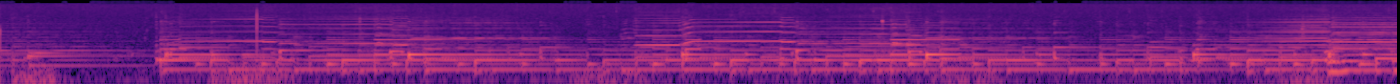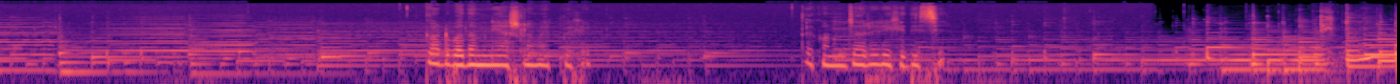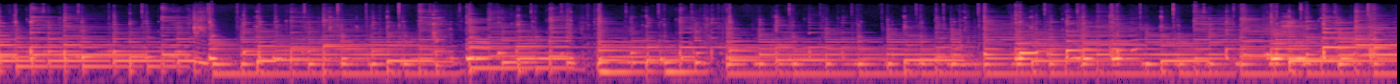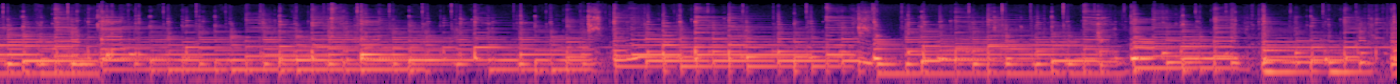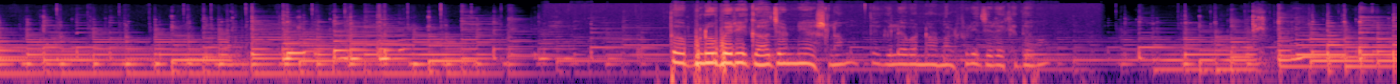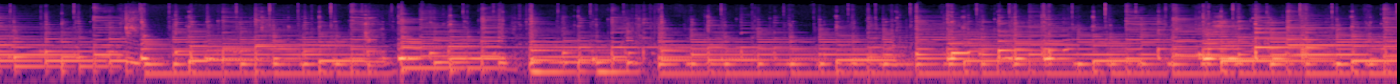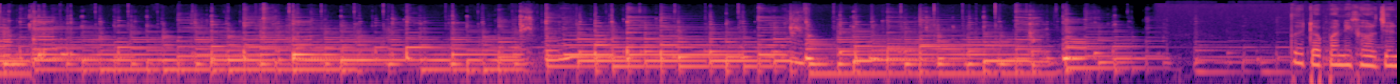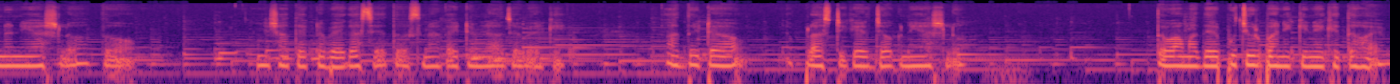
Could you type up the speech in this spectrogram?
কাঠবাদাম নিয়ে আসলাম এক প্যাকেট। এখন জারে রেখে দিচ্ছি। ব্লুবেরি গাজর নিয়ে আসলাম এগুলো আবার নর্মাল ফ্রিজে রেখে দেবো। এটা পানি খাওয়ার জন্য নিয়ে আসলো। তো সাথে একটা ব্যাগ আছে, তো স্ন্যাক আইটেম নেওয়া যাবে আর কি। আর দুইটা প্লাস্টিকের জগ নিয়ে আসলো। তো আমাদের প্রচুর পানি কিনে খেতে হয়।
